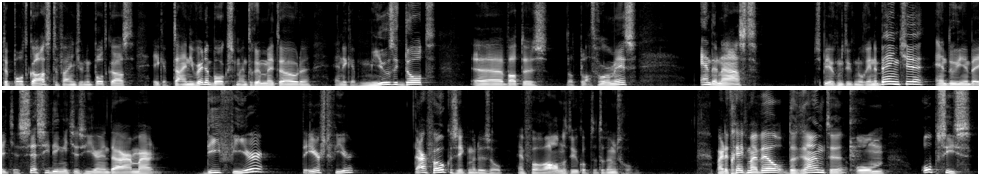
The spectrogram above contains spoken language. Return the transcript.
de podcast, de Fine Tuning Podcast. Ik heb Tiny Rhythm Box, mijn drummethode. En ik heb MusicDot, uh, wat dus dat platform is. En daarnaast speel ik natuurlijk nog in een bandje en doe je een beetje sessiedingetjes hier en daar. Maar die vier, de eerste vier, daar focus ik me dus op. En vooral natuurlijk op de drumschool. Maar dit geeft mij wel de ruimte om opties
